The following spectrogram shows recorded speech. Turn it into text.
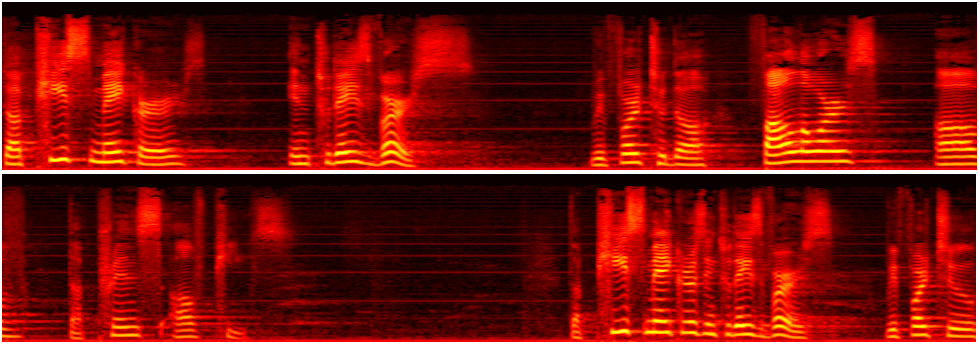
the peacemakers in today's verse refer to the followers of the Prince of Peace. The peacemakers in today's verse refer to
